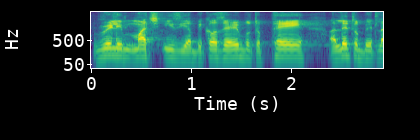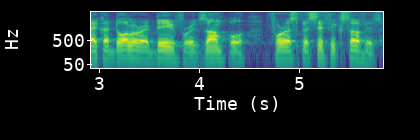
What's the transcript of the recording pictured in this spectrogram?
really much easier because they're able to pay a little bit, like a dollar a day, for example, for a specific service.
